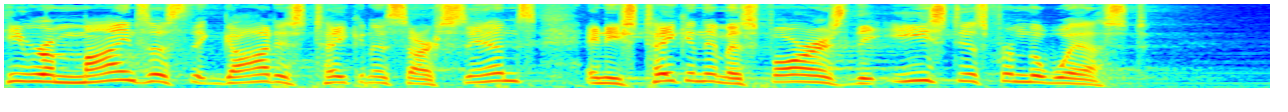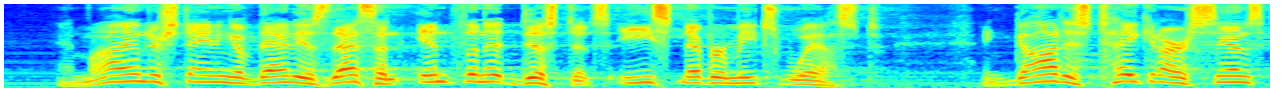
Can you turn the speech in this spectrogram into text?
He reminds us that God has taken us our sins and He's taken them as far as the east is from the west. And my understanding of that is that's an infinite distance. East never meets west. And God has taken our sins,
